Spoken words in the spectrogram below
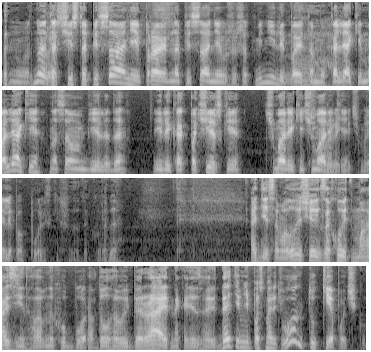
Вот. Ну, это чисто писание, правильно писание уже ж отменили, поэтому каляки-маляки на самом деле, да? Или как по-чешски, чмарики-чмарики. Или по-польски, что-то такое, да. Одесса. Молодой человек заходит в магазин головных уборов, долго выбирает, наконец говорит, дайте мне посмотреть вон ту кепочку.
